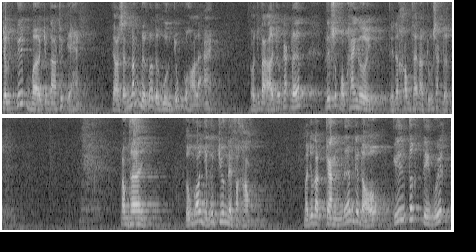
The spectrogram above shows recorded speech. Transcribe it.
trực tiếp mời chúng ta thuyết giảng thì họ sẽ nắm được đối tượng quần chúng của họ là ai. Còn chúng ta ở chỗ khác đến tiếp xúc một hai người thì nó không thể nào chuẩn xác được. Đồng thời cũng có những cái chuyên đề Phật học mà chúng ta cần đến cái độ kiến thức tiên quyết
